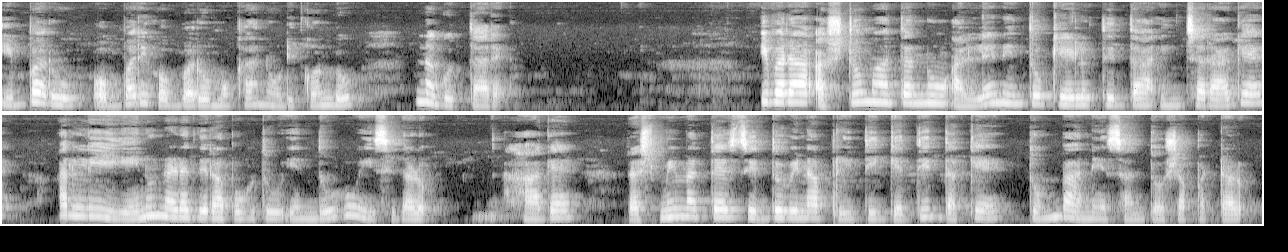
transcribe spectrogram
ಇಬ್ಬರು ಒಬ್ಬರಿಗೊಬ್ಬರು ಮುಖ ನೋಡಿಕೊಂಡು ನಗುತ್ತಾರೆ. ಇವರ ಅಷ್ಟು ಮಾತನ್ನು ಅಲ್ಲೇ ನಿಂತು ಕೇಳುತ್ತಿದ್ದ ಇಂಚರಾಗೆ ಅಲ್ಲಿ ಏನು ನಡೆದಿರಬಹುದು ಎಂದು ಊಹಿಸಿದಳು. ಹಾಗೆ ರಶ್ಮಿ ಮತ್ತು ಸಿದ್ದುವಿನ ಪ್ರೀತಿ ಗೆದ್ದಿದ್ದಕ್ಕೆ ತುಂಬಾ ಸಂತೋಷಪಟ್ಟಳು.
